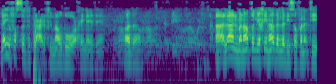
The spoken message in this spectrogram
لا يفصل في التعريف في الموضوع حينئذ. هذا آه الآن مناط اليقين هذا الذي سوف نأتي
